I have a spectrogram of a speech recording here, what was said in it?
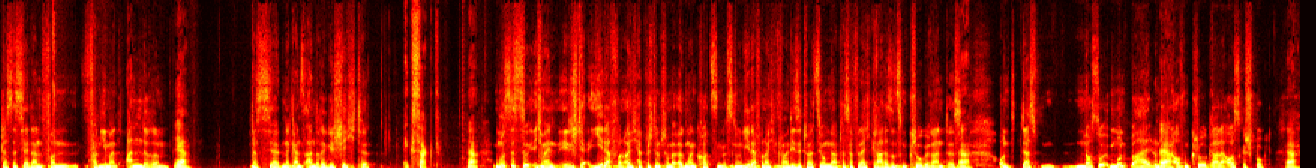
Das ist ja dann von, von jemand anderem. Ja, Das ist ja eine ganz andere Geschichte. exakt. Ja. Musstest du, ich meine, jeder von euch hat bestimmt schon mal irgendwann kotzen müssen und jeder von euch hat schon mal die Situation gehabt, dass er vielleicht gerade so zum Klo gerannt ist Ja. und das noch so im Mund behalten und Ja. dann auf dem Klo gerade ausgespuckt. Ja.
